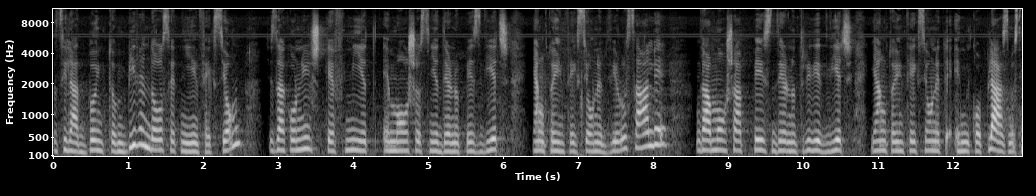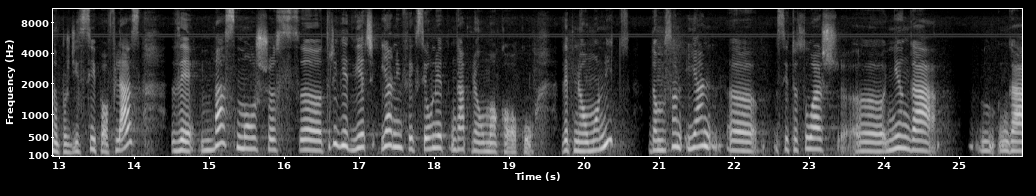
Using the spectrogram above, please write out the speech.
të cilat bëjnë të mbivendoset një infeksion, që zakonisht ke fëmijët e moshës një deri në pesë vjeç janë këto infeksionet virusale, Nga mosha pesë deri në tridhjetë vjeç janë këto infeksionet e mikoplazmës në përgjithësi po flas dhe mbas moshës tridhjetë vjeç janë infeksionet nga pneumokoku dhe pneumonitë domethënë janë si të thuash një nga nga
